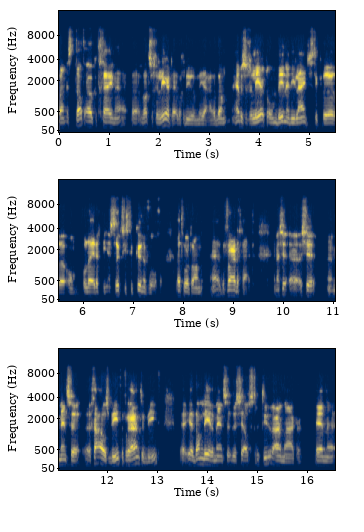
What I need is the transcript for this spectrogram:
dan is dat ook hetgene wat ze geleerd hebben gedurende de jaren. Dan hebben ze geleerd om binnen die lijntjes te kleuren, om volledig die instructies te kunnen volgen. Dat wordt dan de vaardigheid. En als je, als je mensen chaos biedt of ruimte biedt, ja, dan leren mensen dus zelf structuur aanmaken. En,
